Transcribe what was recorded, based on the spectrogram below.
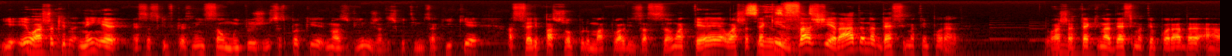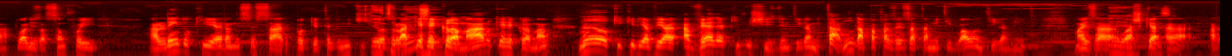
E eu acho que nem é, essas críticas nem são muito justas, porque nós vimos, já discutimos aqui, que a série passou por uma atualização até, eu acho Sim, até que exagerada na décima temporada. Eu acho Hum. até que na décima temporada a atualização foi além do que era necessário, porque teve muitos fãs lá que reclamaram, que reclamaram, não, que queria ver a, a velha Arquivo X de antigamente. Tá, não dá para fazer exatamente igual antigamente, mas a- É, eu acho que a- é. a- a-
